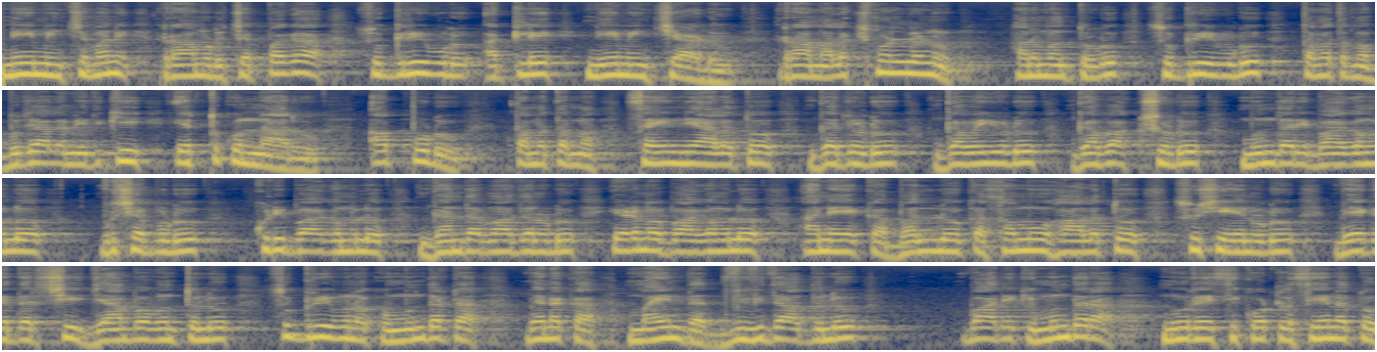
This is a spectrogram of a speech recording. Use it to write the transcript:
నియమించమని రాముడు చెప్పగా సుగ్రీవుడు అట్లే నియమించాడు. రామలక్ష్మణులను హనుమంతుడు సుగ్రీవుడు తమ తమ భుజాల మీదికి ఎత్తుకున్నారు. అప్పుడు తమ తమ సైన్యాలతో గజుడు గవయుడు గవాక్షుడు ముందరి భాగంలో వృషభుడు కుడి భాగంలో గంధమాదనుడు ఎడమ భాగంలో అనేక బల్లూక సమూహాలతో సుషేనుడు వేగదర్శి జాంబవంతులు సుగ్రీవునకు ముందట వెనక మైంద ద్వివిధాదులు వారికి ముందర నూరేసి కోట్ల సేనతో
